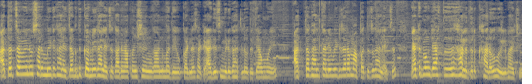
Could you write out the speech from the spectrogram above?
आता चवीनुसार मीठ घालायचं अगदी कमी घालायचं कारण आपण शेंगांमध्ये उकडण्यासाठी आधीच मीठ घातलं होतं. त्यामुळे आत्ता घालताना मीठ जरा मापातच घालायचं. नाहीतर मग जास्त जर झालं तर खारं होईल भाजी.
